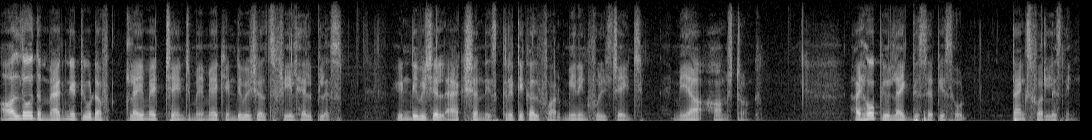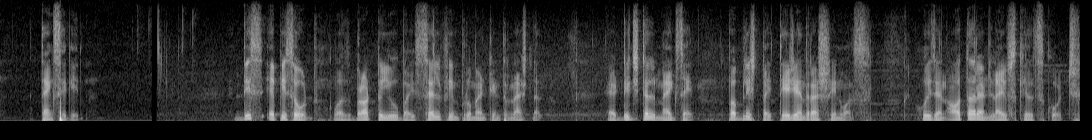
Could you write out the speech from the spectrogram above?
Although the magnitude of climate change may make individuals feel helpless, individual action is critical for meaningful change. Mia Armstrong. I hope you liked this episode. Thanks for listening. Thanks again. This episode was brought to you by Self Improvement International, a digital magazine published by Tejendra Srinivas, who is an author and life skills coach.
